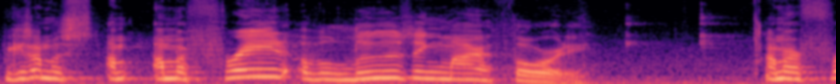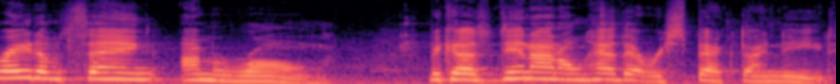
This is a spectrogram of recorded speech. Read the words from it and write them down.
Because I'm, a, I'm, I'm afraid of losing my authority. I'm afraid of saying I'm wrong because then I don't have that respect I need.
